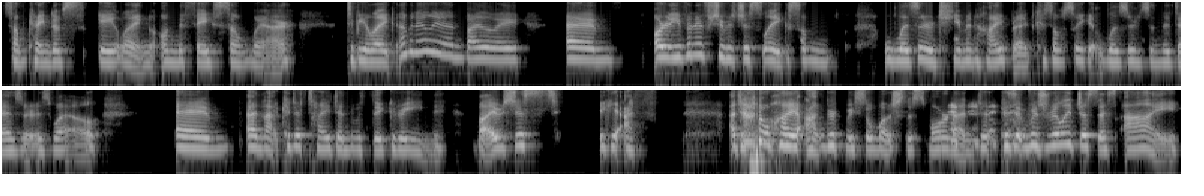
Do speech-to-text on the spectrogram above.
some kind of scaling on the face somewhere to be like, I'm an alien, by the way. Um, or even if she was just like some lizard human hybrid, because obviously you get lizards in the desert as well. Um, and that could have tied in with the green. But it was just yeah, I I don't know why it angered me so much this morning because it was really just this eye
